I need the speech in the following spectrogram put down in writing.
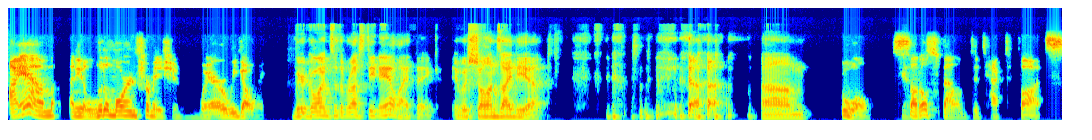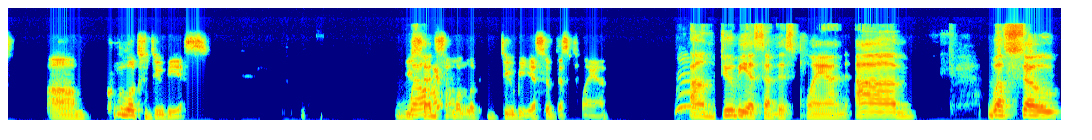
I am. I need a little more information. Where are we going? We're going to the Rusty Nail, I think. It was Sean's idea. um cool. Yeah. Subtle spell detect thoughts. Um who looks dubious? You well, said I... someone looked dubious of this plan. Um, dubious of this plan. Um, well, so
